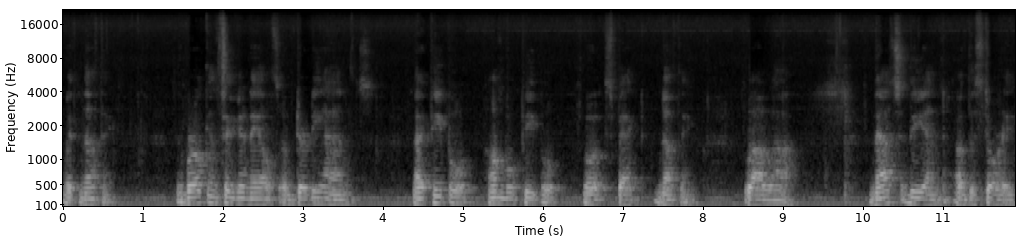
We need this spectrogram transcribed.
with nothing. The broken fingernails of dirty hands, my people, humble people, will expect nothing. La la. And that's the end of the story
